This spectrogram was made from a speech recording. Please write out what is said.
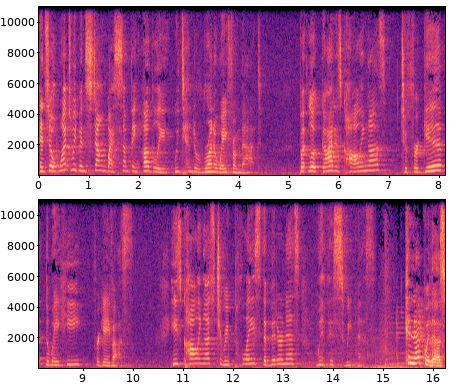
And so once we've been stung by something ugly, we tend to run away from that. But look, God is calling us to forgive the way He forgave us. He's calling us to replace the bitterness with His sweetness. Connect with us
